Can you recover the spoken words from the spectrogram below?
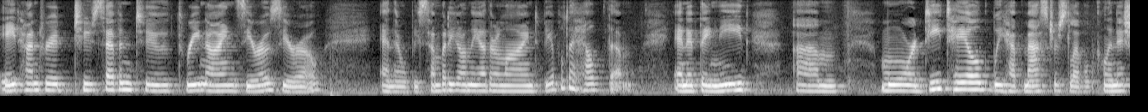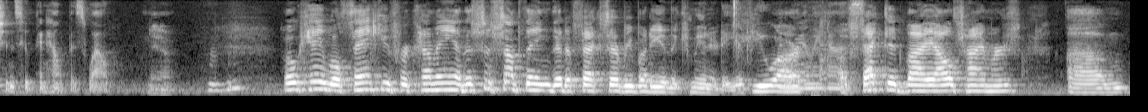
800 272 3900. And there will be somebody on the other line to be able to help them. And if they need um, more detailed, we have master's level clinicians who can help as well. Yeah. Mm-hmm. Okay, well, thank you for coming. And this is something that affects everybody in the community. If you are really affected by Alzheimer's, um,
